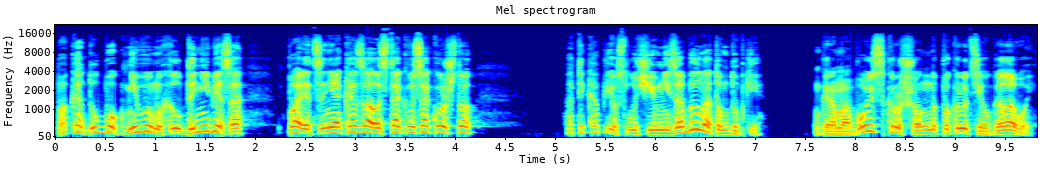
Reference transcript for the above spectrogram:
пока дубок не вымахал до небес, а Палец не оказалось так высоко, что... А ты копье случаем не забыл на том дубке? Громобой скрушенно покрутил головой.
